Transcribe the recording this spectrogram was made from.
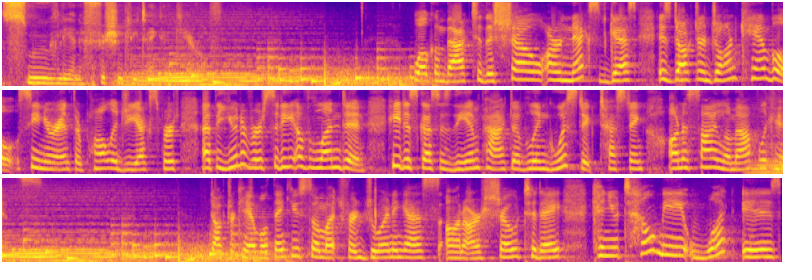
smoothly and efficiently taken care of. Welcome back to the show. Our next guest is Dr. John Campbell, senior anthropology expert at the University of London. He discusses the impact of linguistic testing on asylum applicants. Dr. Campbell, thank you so much for joining us on our show today. Can you tell me what is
